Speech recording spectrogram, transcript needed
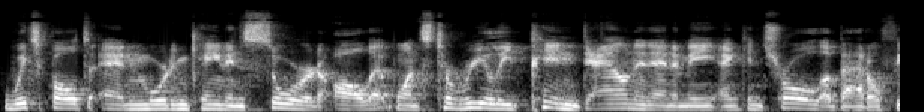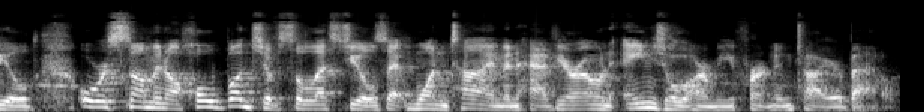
Witch Bolt, and Mordenkainen's Sword all at once to really pin down an enemy and control a battlefield, or summon a whole bunch of Celestials at one time and have your own angel army for an entire battle.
